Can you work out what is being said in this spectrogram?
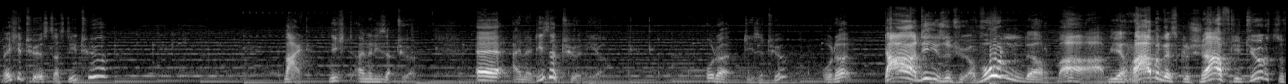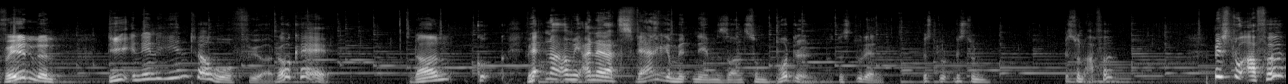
Welche Tür ist das? Die Tür? Nein, nicht eine dieser Türen. Äh, eine dieser Türen hier. Oder diese Tür? Oder da, diese Tür. Wunderbar. Wir haben es geschafft, die Tür zu finden, die in den Hinterhof führt. Okay. Dann guck. Wir hätten da irgendwie einer der Zwerge mitnehmen sollen zum Buddeln. Was bist du denn? Bist du, bist du bist du ein Affe? Bist du Affe?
